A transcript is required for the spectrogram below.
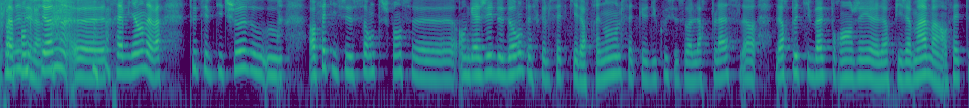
ça fonctionne euh, très bien d'avoir toutes ces petites choses où, en fait, ils se sentent, je pense, euh, engagés dedans parce que le fait qu'il y ait leur prénom, le fait que du coup ce soit leur place, leur, leur petit bac pour ranger euh, leur pyjama, bah, en fait,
